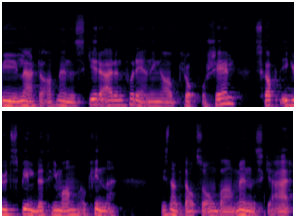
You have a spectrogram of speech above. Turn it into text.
Vi lærte at mennesker er en forening av kropp og sjel, skapt i Guds bilde til mann og kvinne. Vi snakket altså om hva mennesket er.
